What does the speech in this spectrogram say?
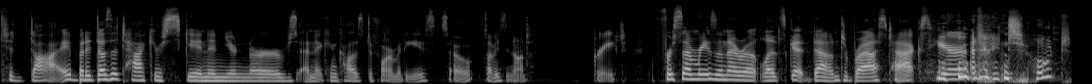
to die, but it does attack your skin and your nerves and it can cause deformities. So it's obviously not great. For some reason, I wrote, let's get down to brass tacks here. and I don't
